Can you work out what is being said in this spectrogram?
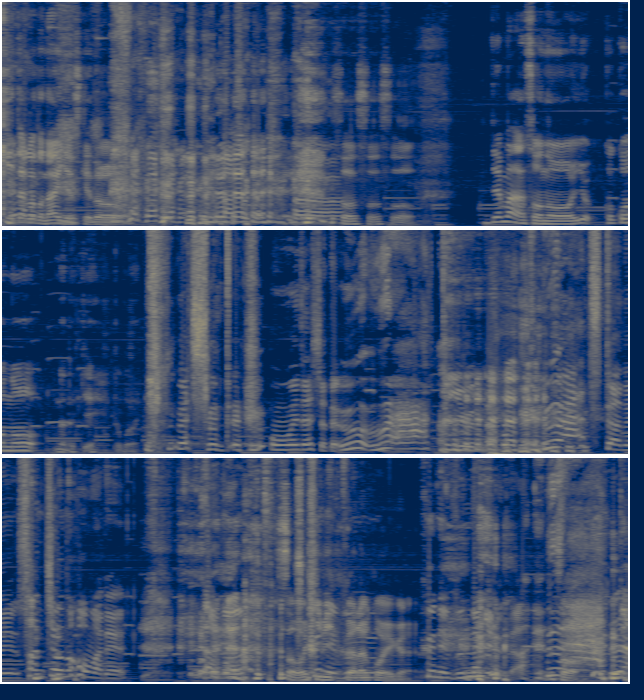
聞いたことないですけど。あそうか。あ ーそうそうそう。で、まあ、その、よここの、なんだっけ？どこだっけ？うわ、ちょっと待って、思い出しちゃった。ううわーって言うんだ。うわーっつって、あの、山頂の方まで、あの、そう、響くから声が。船ぶん投げるんだ。そう。うわ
